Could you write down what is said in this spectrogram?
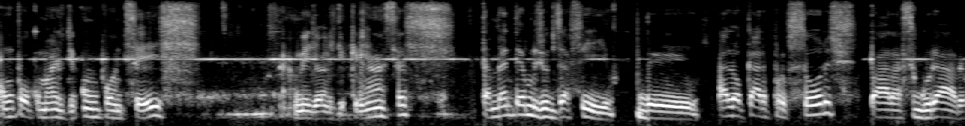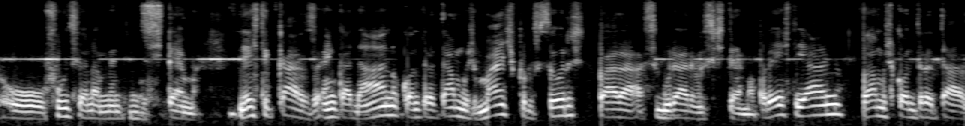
um pouco mais de 1,6 milhões de crianças. Também temos o desafio de alocar professores para assegurar o funcionamento do sistema. Neste caso, em cada ano, contratamos mais professores para assegurar o sistema. Para este ano, vamos contratar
